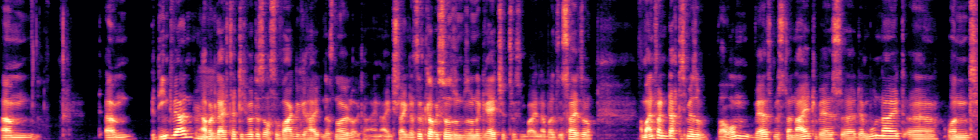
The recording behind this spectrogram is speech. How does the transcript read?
ähm, ähm, bedient werden, Mhm. aber gleichzeitig wird es auch so vage gehalten, dass neue Leute ein, einsteigen. Das ist, glaube ich, so, so, so eine Grätsche zwischen beiden. Aber es ist halt so, am Anfang dachte ich mir so, warum, wer ist Mr. Knight, wer ist äh, der Moon Knight äh, und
